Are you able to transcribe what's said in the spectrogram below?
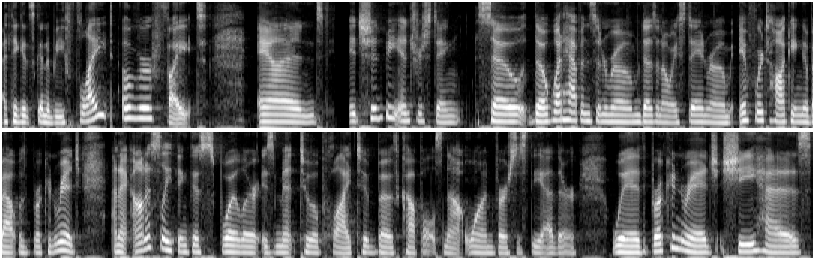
I think it's going to be flight over fight. And it should be interesting. So, the what happens in Rome doesn't always stay in Rome if we're talking about with Brooke and Ridge. And I honestly think this spoiler is meant to apply to both couples, not one versus the other. With Brooke and Ridge, she has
